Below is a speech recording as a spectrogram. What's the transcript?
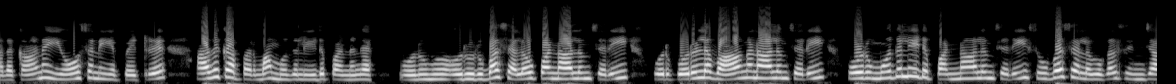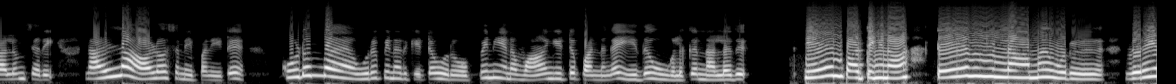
அதற்கான யோசனையை பெற்று அதுக்கப்புறமா முதலீடு பண்ணுங்க. ஒரு ஒரு ரூபாய் செலவு பண்ணாலும் சரி ஒரு பொருளை வாங்கினாலும் சரி ஒரு முதலீடு பண்ணாலும் சரி சுப செலவுகள் செஞ்சாலும் சரி நல்ல ஆலோசனை பண்ணிட்டு குடும்ப உறுப்பினர்கிட்ட ஒரு ஒப்பீனியனை வாங்கிட்டு பண்ணுங்க இது உங்களுக்கு நல்லது. ஏன்னு பாத்தீங்கன்னா தேவையில்லாம ஒரு விரய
